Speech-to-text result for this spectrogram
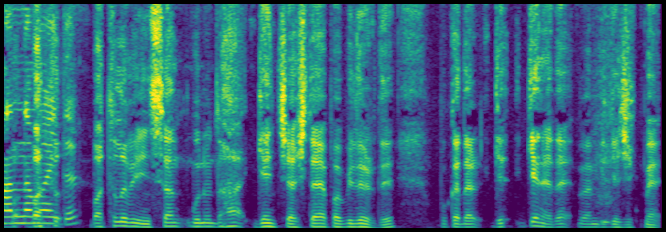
Anlamaydı. batı- batılı bir insan bunu daha genç yaşta yapabilirdi. Bu kadar ge- gene de ben bir gecikme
